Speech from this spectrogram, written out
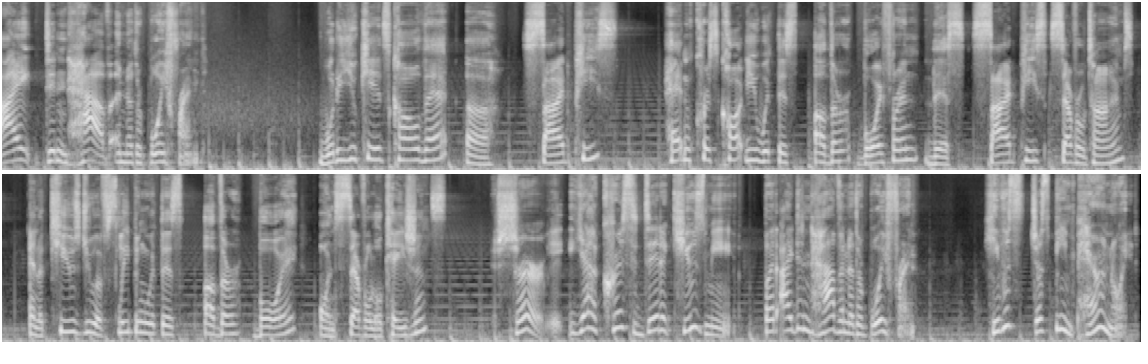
I didn't have another boyfriend. What do you kids call that? A side piece? Hadn't Chris caught you with this other boyfriend, this side piece, several times, and accused you of sleeping with this other boy on several occasions? Sure, yeah, Chris did accuse me, but I didn't have another boyfriend. He was just being paranoid.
